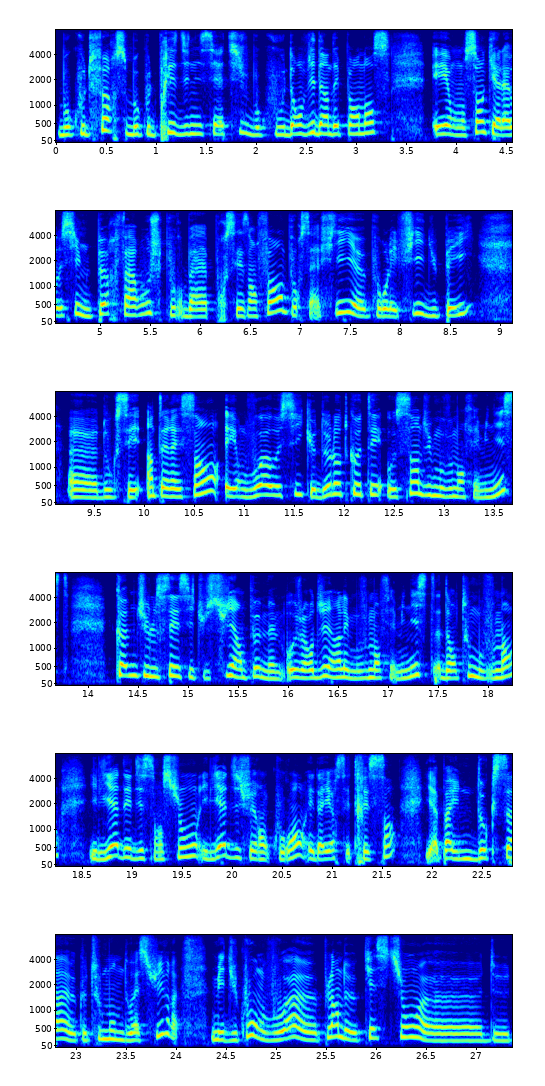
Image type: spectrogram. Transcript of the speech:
beaucoup de force, beaucoup de prise d'initiative, beaucoup d'envie d'indépendance, et on sent qu'elle a aussi une peur farouche pour, bah, pour ses enfants, pour sa fille, euh, pour les filles du pays. donc c'est intéressant, et on voit aussi que de l'autre côté, au sein du mouvement féministe, comme tu le sais si tu suis un peu même aujourd'hui hein, les mouvements féministes, dans tout mouvement, il y a des dissensions, il y a différents courants, et d'ailleurs c'est très sain, il n'y a pas une ça euh, que tout le monde doit suivre. Mais du coup, on voit euh, plein de questions euh, de,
